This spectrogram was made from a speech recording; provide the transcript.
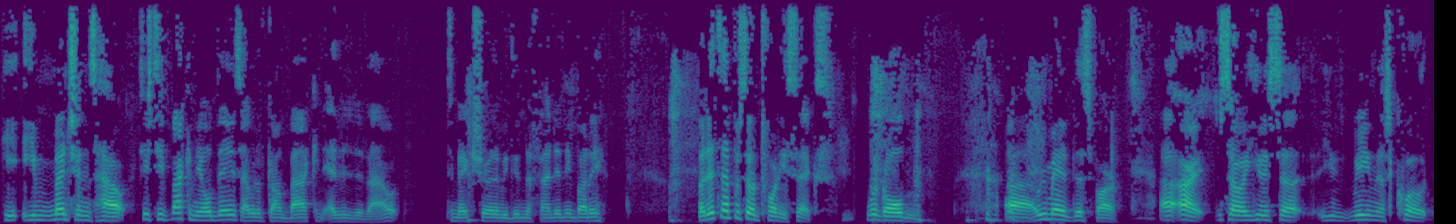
he he mentions how see Steve back in the old days I would have gone back and edited it out to make sure that we didn't offend anybody. But it's episode 26. We're golden. Uh, we made it this far. Uh, all right. So he was uh, he was reading this quote.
